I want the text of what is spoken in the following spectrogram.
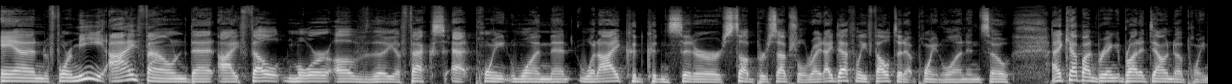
And for me, I found that I felt more of the effects at 0.1 than what I could consider subperceptual, right? I definitely felt it at 0.1. And so I kept on bringing, brought it down to 0.9,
